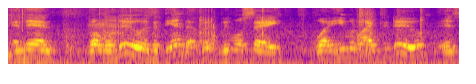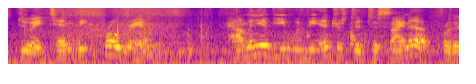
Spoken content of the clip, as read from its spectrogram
Okay. And then what we'll do is at the end of it, we will say, what he would like to do is do a 10 week program. How many of you would be interested to sign up for the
